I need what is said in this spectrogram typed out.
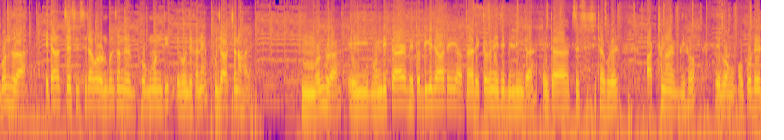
বন্ধুরা, এটা হচ্ছে শ্রী শ্রী ঠাকুর অনুকূলচন্দ্রের ভোগ মন্দির এবং যেখানে পূজা অর্চনা হয়। বন্ধুরা, এই মন্দিরটার ভেতর দিকে যাওয়াতেই আপনারা দেখতে পাবেন এই যে বিল্ডিংটা। এটা হচ্ছে শ্রী শ্রী ঠাকুরের প্রার্থনার গৃহ এবং ওপরের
